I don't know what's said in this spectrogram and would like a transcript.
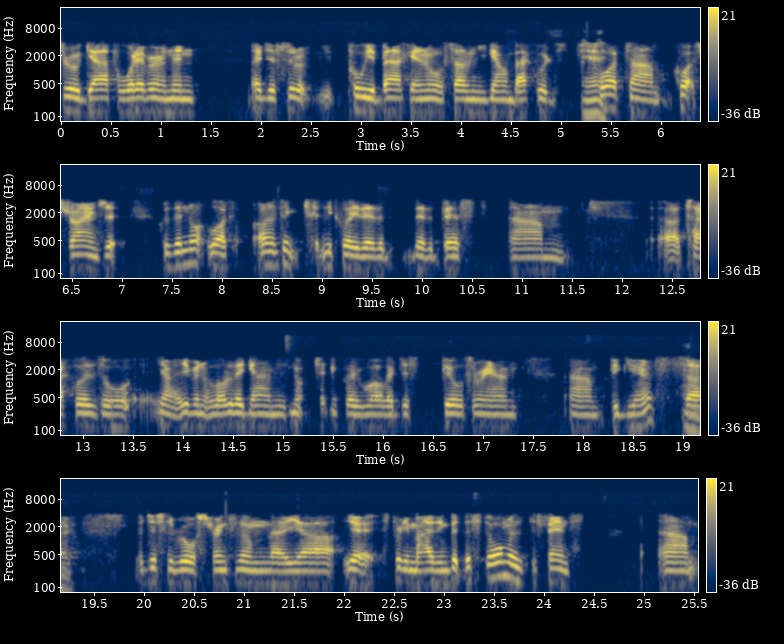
through a gap or whatever, and then they just sort of you pull you back, and all of a sudden you're going backwards. It's Yeah. quite um quite strange because they're not like I don't think technically they're the they're the best um uh, tacklers or you know even a lot of their game is not technically well. They're just built around um, big units. So just the raw strength of them, they uh, yeah, it's pretty amazing. But the Stormers' defence um,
